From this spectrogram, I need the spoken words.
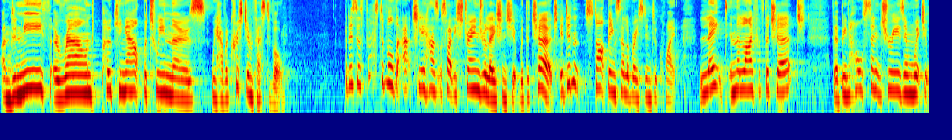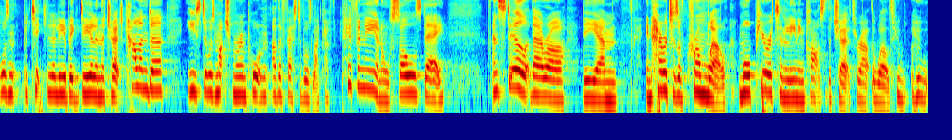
underneath, around, poking out between those, we have a Christian festival. But it's a festival that actually has a slightly strange relationship with the church. It didn't start being celebrated until quite late in the life of the church. There have been whole centuries in which it wasn't particularly a big deal in the church calendar. Easter was much more important, other festivals like Epiphany and All Souls' Day. And still, there are the um, inheritors of Cromwell, more Puritan leaning parts of the church throughout the world who, who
